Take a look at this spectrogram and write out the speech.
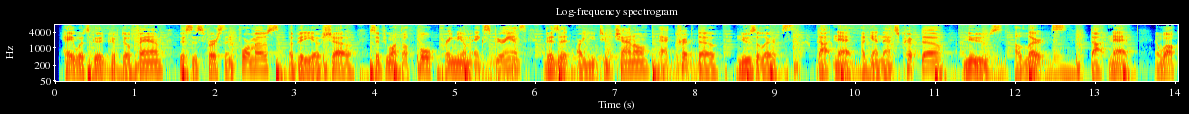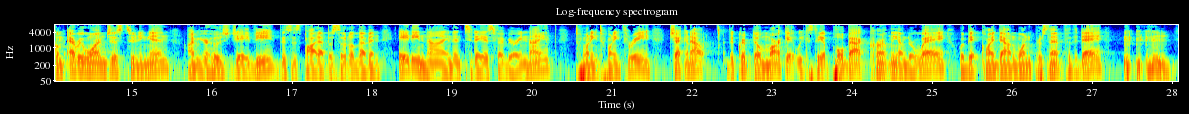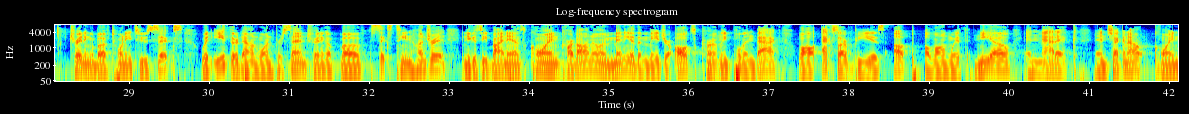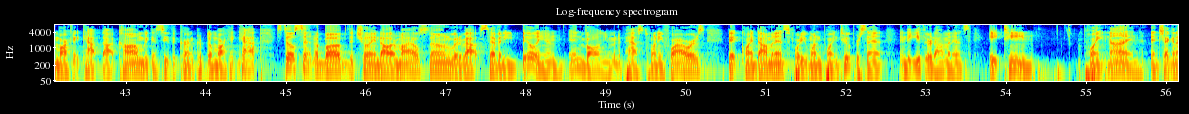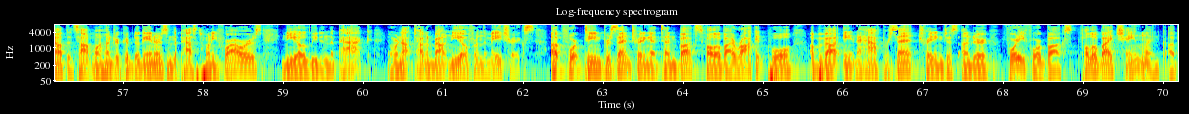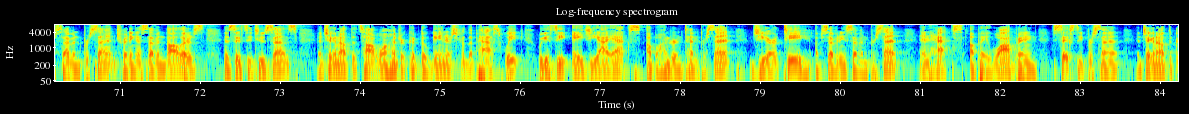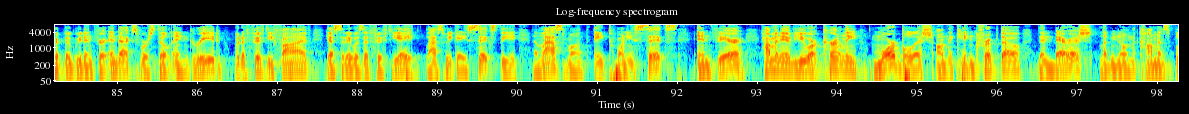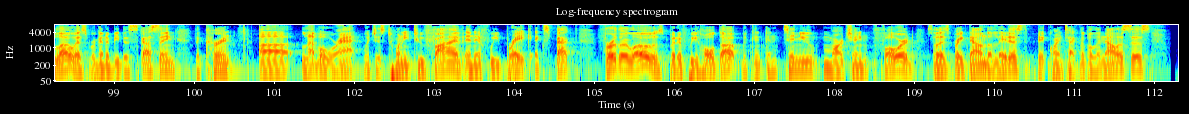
Hey, what's good, crypto fam? This is first and foremost a video show. So if you want the full premium experience, visit our YouTube channel at cryptonewsalerts.net. Again, that's cryptonewsalerts.net. And welcome everyone just tuning in. I'm your host JV. This is pod episode 1189 and today is February 9th, 2023. Checking out the crypto market. We can see a pullback currently underway with Bitcoin down 1% for the day. trading above 22.6 with Ether down 1%, trading above 1600. And you can see Binance Coin, Cardano, and many of the major alts currently pulling back while XRP is up along with NEO and Matic. And checking out coinmarketcap.com, we can see the current crypto market cap still sitting above the trillion dollar milestone with about 70 billion in volume in the past 24 hours. Bitcoin dominance 41.2% and the Ether dominance 18 0.9 and checking out the top 100 crypto gainers in the past 24 hours. Neo leading the pack. And we're not talking about Neo from the Matrix. Up 14%, trading at 10 bucks, followed by Rocket Pool, up about 8.5%, trading just under 44 bucks, followed by Chainlink, up 7%, trading at $7.62. And checking out the top 100 crypto gainers for the past week, we can see AGIX up 110%, GRT up 77%, and HEX up a whopping 60%. And checking out the crypto greed and fear index, we're still in greed with a 55. Yesterday was a 58. Last week a 60 and last month a 26 in fear. How many of you are currently more bullish on the king crypto than bearish? Let me know in the comments below as we're going to be discussing the current, uh, level we're at, which is 22.5. And if we break, expect further lows. But if we hold up, we can continue marching forward. So let's break down the latest Bitcoin technical analysis.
